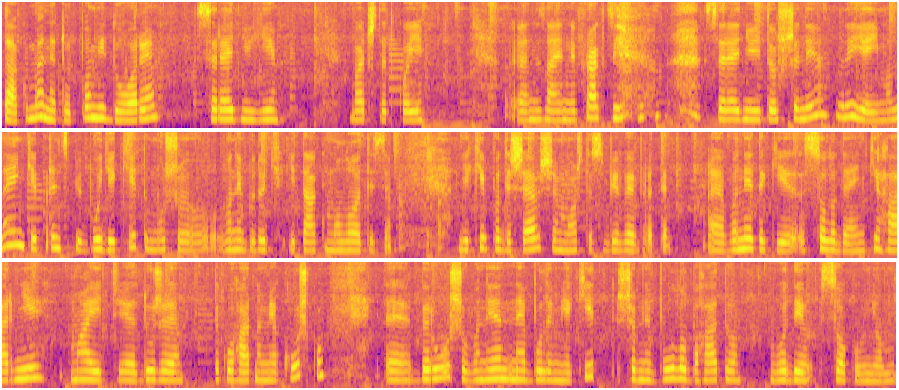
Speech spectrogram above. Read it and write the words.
Так, у мене тут помідори середньої, бачите, такої, не знаю, не фракції середньої товщини. Вони є і маленькі, в принципі, будь-які, тому що вони будуть і так молотися. Які подешевше можете собі вибрати. Е, Вони такі солоденькі, гарні, мають е, дуже таку гарну м'якушку. Е, Беру, щоб вони не були м'які, щоб не було багато води соку в ньому.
